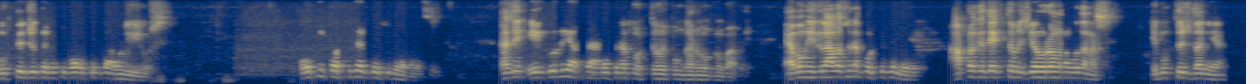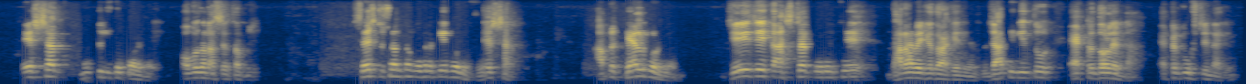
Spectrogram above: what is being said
মুক্তিযুদ্ধের একটু বড় কিন্তু আওয়ামী লীগই করছে। অতি কর্তৃকের বেশি করে ফেলেছে। কাজে এগুলি আপনার আলোচনা করতে হবে পুঙ্খানুপুঙ্খ ভাবে এবং এগুলো আলোচনা করতে গেলে আপনাকে দেখতে হবে জিয়াউর রহমান অবদান আছে। এই মুক্তিযুদ্ধ নিয়ে এরশাদ মুক্তিযুদ্ধ করে নাই। অবদান আছে তার শ্রেষ্ঠ সন্তান কথা কে বলেছে? এরশাদ। আপনি খেয়াল করবেন, যে যে কাজটা করেছে ধারাবাহিকতা রাখেন। কিন্তু জাতি কিন্তু একটা দলের না, একটা গোষ্ঠীর না কিন্তু।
